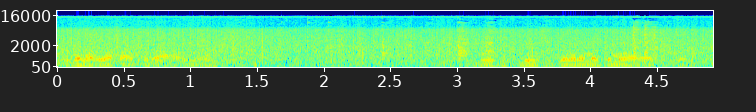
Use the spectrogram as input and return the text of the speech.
Iba na mga paturaan yan. Basic basic lang naman ito mga kaibigan.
